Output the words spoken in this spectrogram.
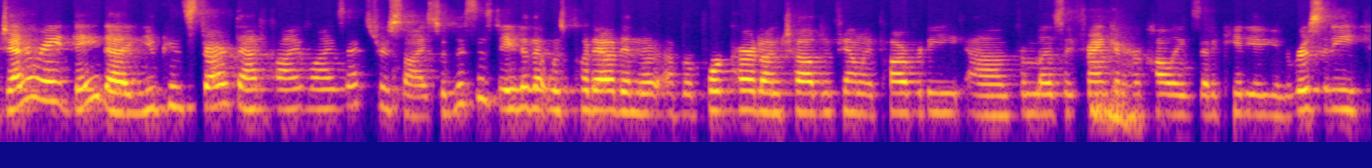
generate data, you can start that five whys exercise. So this is data that was put out in a a report card on child and family poverty um, from Lesley Frank and her colleagues at Acadia University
